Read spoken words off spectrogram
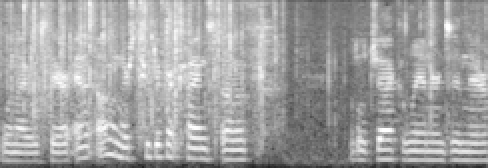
when I was there. And oh, and there's two different kinds of little jack-o'-lanterns in there.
